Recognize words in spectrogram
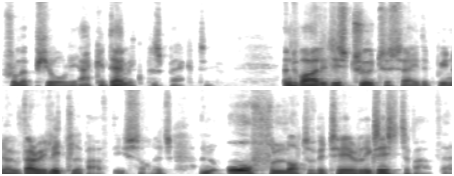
from a purely academic perspective. And while it is true to say that we know very little about these sonnets, an awful lot of material exists about them.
